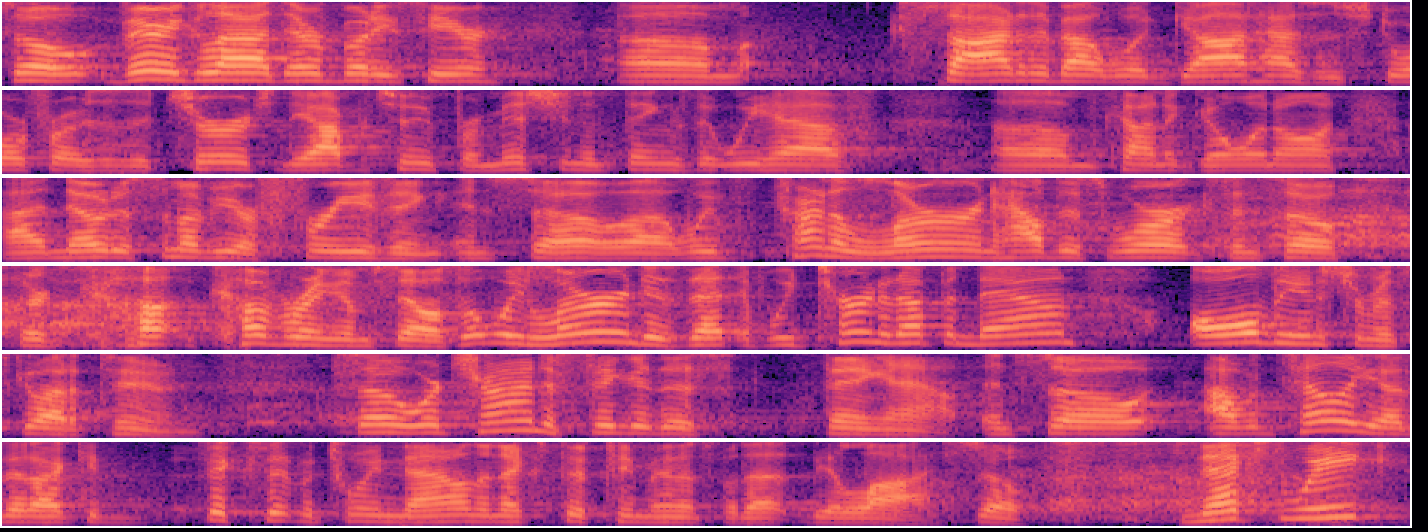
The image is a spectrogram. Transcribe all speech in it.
So, very glad that everybody's here. Um, excited about what God has in store for us as a church and the opportunity for mission and things that we have um, kind of going on. I noticed some of you are freezing, and so uh, we're trying to learn how this works, and so they're co- covering themselves. What we learned is that if we turn it up and down, all the instruments go out of tune. So we're trying to figure this thing out. And so I would tell you that I could fix it between now and the next 15 minutes, but that'd be a lie. So next week,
